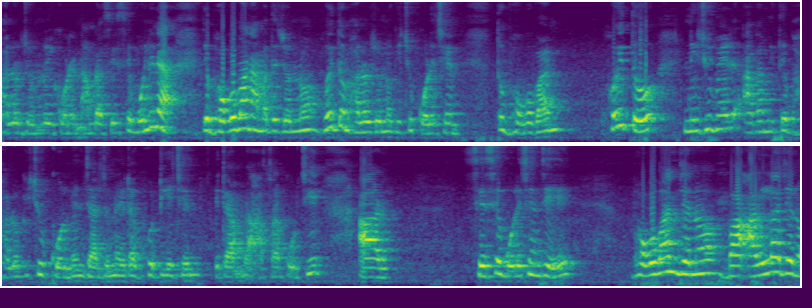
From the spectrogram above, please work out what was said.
ভালোর জন্যই করেন। আমরা শেষে বলি না যে ভগবান আমাদের জন্য হয়তো ভালোর জন্য কিছু করেছেন। তো ভগবান হয়তো নিজুমের আগামীতে ভালো কিছু করবেন, যার জন্য এটা ঘটিয়েছেন, এটা আমরা আশা করছি। আর শেষে বলেছেন যে ভগবান যেন বা আল্লাহ যেন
